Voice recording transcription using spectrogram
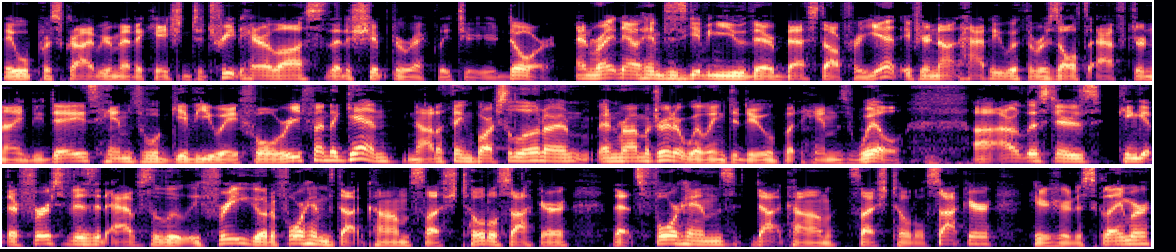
they will prescribe your medication to treat hair loss that is shipped directly to your door. And right now, Hims is giving you their best offer yet. If you're not happy with the results after 90 days, Hims will give you a full refund. Again, not a thing Barcelona and, and Real Madrid are willing to do, but Hims will. Uh, our listeners can can get their first visit absolutely free. Go to forhims.com slash total soccer. That's forhims.com slash total soccer. Here's your disclaimer.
